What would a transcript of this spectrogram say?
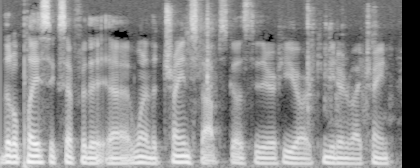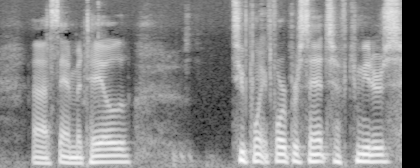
little place except for the uh, one of the train stops goes through there if you are commuting by train. Uh, San Mateo 2.4% of commuters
